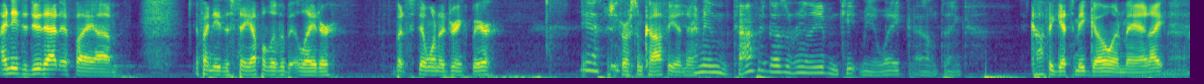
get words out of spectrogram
I need to do that if I um if I need to stay up a little bit later, but still want to drink beer. Yeah, see, Just throw some coffee in there. I mean, coffee doesn't really even keep me awake. I don't think. coffee gets me going, man. I Yeah.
